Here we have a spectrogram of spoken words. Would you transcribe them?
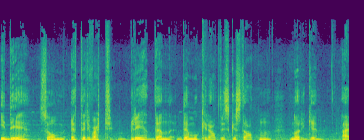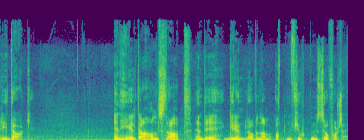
i det som etter hvert ble den demokratiske staten Norge er i dag. En helt annen stat enn det Grunnloven av 1814 så for seg.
